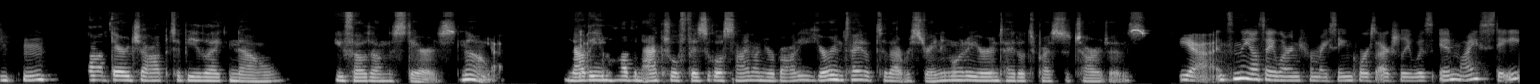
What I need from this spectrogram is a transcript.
Mm-hmm. Not their job to be like, no, you fell down the stairs. No. Yeah. Now yeah. that you have an actual physical sign on your body, you're entitled to that restraining order. You're entitled to press the charges. Yeah. And something else I learned from my SANE course actually was in my state,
